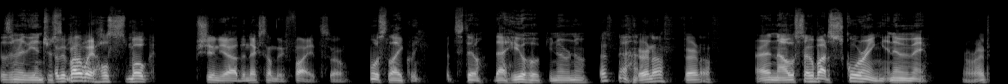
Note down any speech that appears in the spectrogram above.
Doesn't really interest I mean, me. by the way, he'll smoke Shinya the next time they fight. So most likely, but still, that heel hook, you never know. that's fair enough. Fair enough. All right, now let's talk about scoring in MMA. All right.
